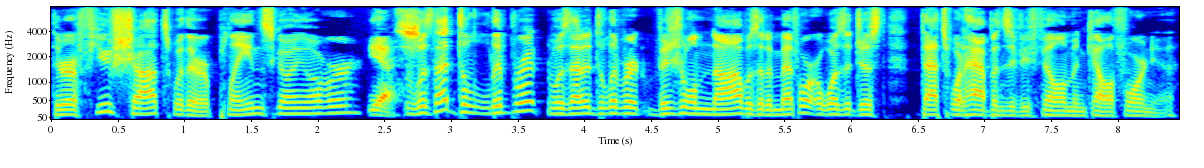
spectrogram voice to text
there are a few shots where there are planes going over. Yes. Was that deliberate? Was that a deliberate visual nod? Was it a metaphor, or was it just that's what happens if you film in California?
